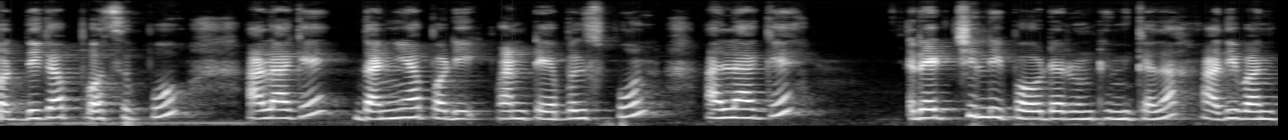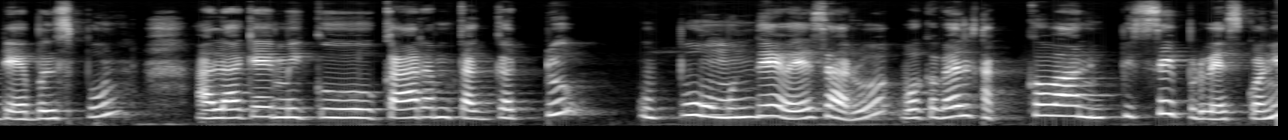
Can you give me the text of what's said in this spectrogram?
కొద్దిగా పసుపు అలాగే ధనియా పొడి వన్ టేబుల్ స్పూన్ అలాగే రెడ్ చిల్లీ పౌడర్ ఉంటుంది కదా అది వన్ టేబుల్ స్పూన్. అలాగే మీకు కారం తగ్గట్టు ఉప్పు ముందే వేశారు. ఒకవేళ తక్కువ అనిపిస్తే ఇప్పుడు వేసుకొని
